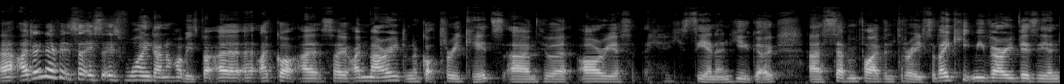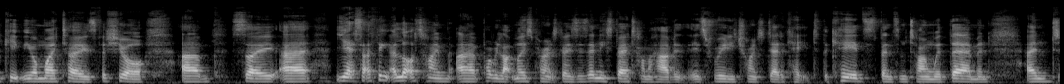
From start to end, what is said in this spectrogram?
Uh, I don't know if it's, it's, it's wind down hobbies, but uh, I've got uh, so I'm married and I've got three kids um, who are Aria, Sienna, and Hugo, uh, seven, five, and three. So they keep me very busy and keep me on my toes for sure. Um, so uh, yes, I think a lot of time, uh, probably like most parents goes, is any spare time I have, it's really trying to dedicate to the kids, spend some time with them, and and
